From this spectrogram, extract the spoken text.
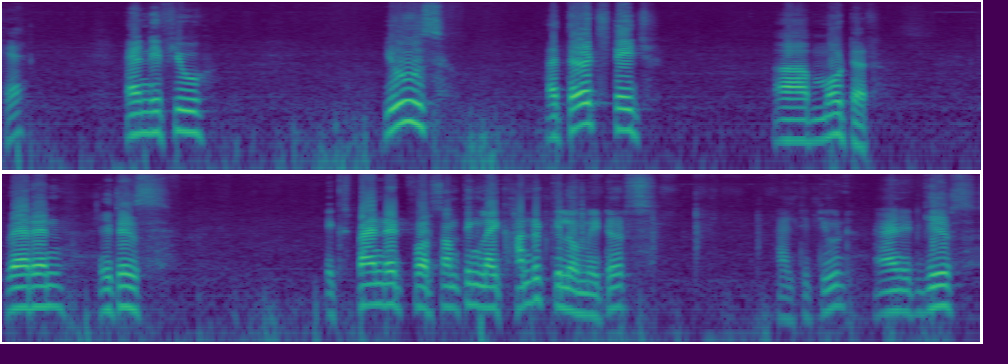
okay. and if you use a third stage uh, motor wherein it is expanded for something like 100 kilometers altitude and it gives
